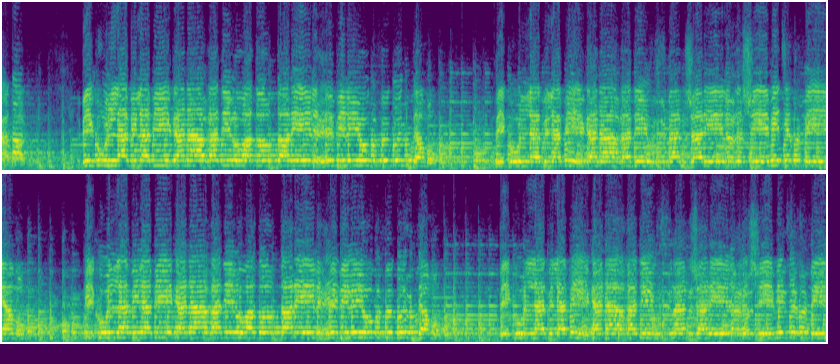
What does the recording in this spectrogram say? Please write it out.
عطاك بيك بلا بيك أنا غادي الوضر الطريق الهبل يوقف قدامه بيك ولا بلا بيك أنا غادي وزمان جاري الغشيم يتيخر في يامو بيك ولا بلا بيك أنا غادي الوضر الطريق الهبل يوقف قدامه بيك ولا بلا بيك أنا غادي وزمان جاري الغشيم يتيخر في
